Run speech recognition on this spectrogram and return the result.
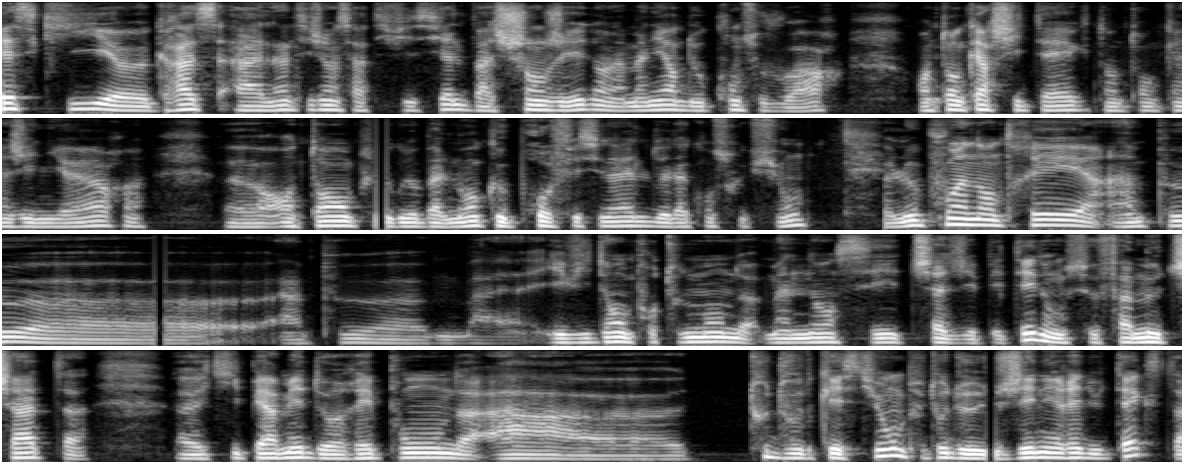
Qu'est-ce qui, euh, grâce à l'intelligence artificielle, va changer dans la manière de concevoir en tant qu'architecte, en tant qu'ingénieur, euh, en tant plus globalement que professionnel de la construction. Le point d'entrée un peu, euh, un peu bah, évident pour tout le monde. Maintenant, c'est ChatGPT, donc ce fameux chat qui permet de répondre à toutes vos questions, plutôt de générer du texte.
